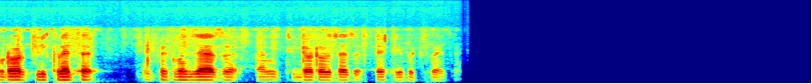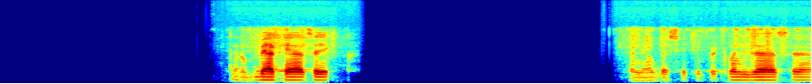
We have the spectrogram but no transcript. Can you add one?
फोटोवर क्लिक करायचं इफेक्टमध्ये जायचं आणि डॉटवर जायचं, पेस्ट इफ़ेक्ट करायचं. तर बॅक यायचं एक. आणि शेक इफेक्टमध्ये जायचं.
